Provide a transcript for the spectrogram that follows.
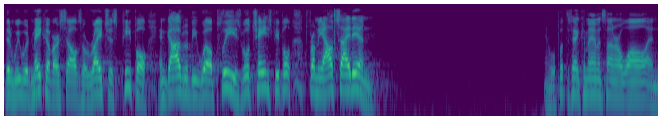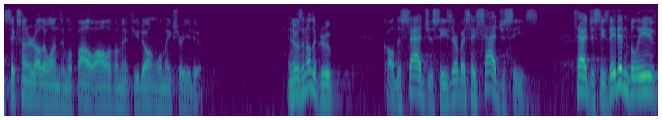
then we would make of ourselves a righteous people and God would be well pleased. We'll change people from the outside in. And we'll put the Ten Commandments on our wall and 600 other ones, and we'll follow all of them. If you don't, we'll make sure you do. And there was another group called the Sadducees. Everybody say Sadducees. Sadducees. They didn't believe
